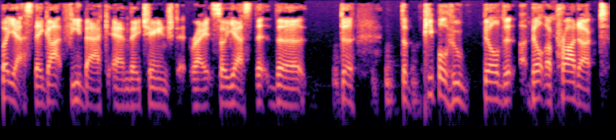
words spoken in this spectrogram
but yes, they got feedback and they changed it, right? So yes, the the the the people who build built a product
